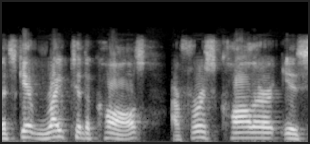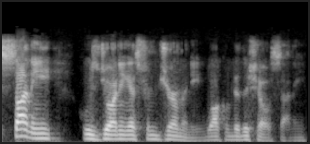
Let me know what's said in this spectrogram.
Let's get right to the calls. Our first caller is Sunny, who's joining us from Germany. Welcome to the show, Sunny.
